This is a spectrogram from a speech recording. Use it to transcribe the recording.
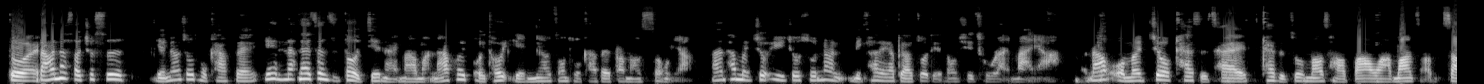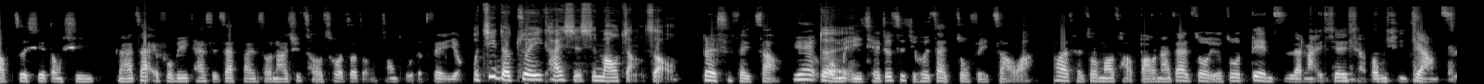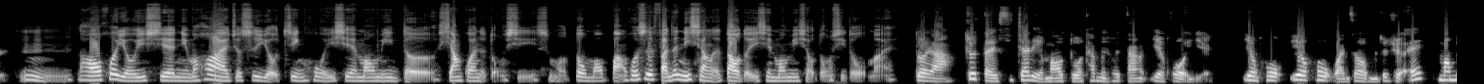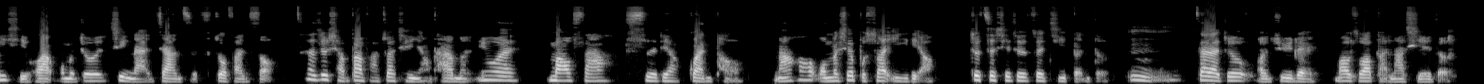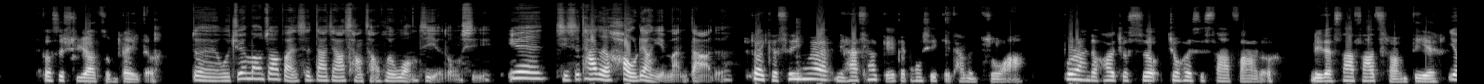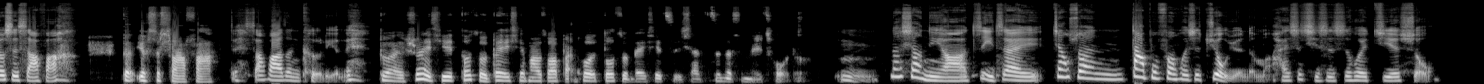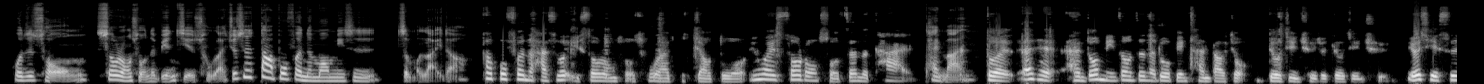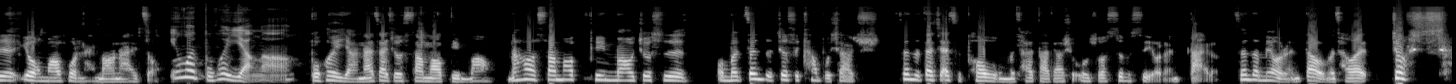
对。然后那时候就是野喵中途咖啡，因为那那阵子都有接奶妈嘛，然后会委托野喵中途咖啡帮忙送养，然后他们就预就说，那你看要不要做点东西出来卖啊？然后我们就开始才开始做猫草包啊、猫爪皂这些东西。然后在 FB 开始再翻手，拿去筹措这种中途的费用。我记得最一开始是猫掌皂，对，是肥皂，因为我们以前就自己会在做肥皂啊，后来才做猫草包，然后再做有做垫子啊，拿一些小东西这样子。嗯，然后会有一些你们后来就是有进货一些猫咪的相关的东西，什么逗猫棒，或是反正你想得到的一些猫咪小东西都有卖。对啊，就等于是家里的猫多，他们会当验货员。验货验货完之后，我们就觉得，哎，猫咪喜欢，我们就会进来这样子做贩售，那就想办法赚钱养它们。因为猫砂、饲料、罐头，然后我们先不算医疗，就这些就是最基本的。嗯，再来就玩具类，猫抓板那些的，都是需要准备的。对，我觉得猫抓板是大家常常会忘记的东西，因为其实它的耗量也蛮大的。对，可是因为你还是要给一个东西给他们抓，不然的话就是就会是沙发了。你的沙发床垫又是沙发，对，又是沙发，对，沙发真可怜哎。对，所以其实多准备一些猫抓板，或者多准备一些纸箱，真的是没错的。嗯，那像你啊，自己在这样算，大部分会是救援的吗？还是其实是会接手？或是从收容所那边接出来，就是大部分的猫咪是怎么来的？大部分的还是会以收容所出来比较多，因为收容所真的太太慢。对，而且很多民众真的路边看到就丢进去就丢进去，尤其是幼猫或奶猫那一种，因为不会养啊，不会养，那再就是伤猫病猫，然后伤猫病猫就是我们真的就是看不下去，真的在家一直剖，我们才打电话去问说是不是有人带了，真的没有人带，我们才会就是。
